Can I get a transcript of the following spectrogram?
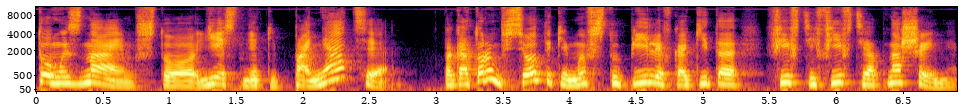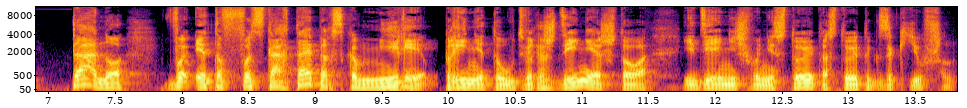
то мы знаем, что есть некие понятия, по которым все-таки мы вступили в какие-то 50-50 отношения. Да, но в, это в стартаперском мире принято утверждение, что идея ничего не стоит, а стоит execution.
